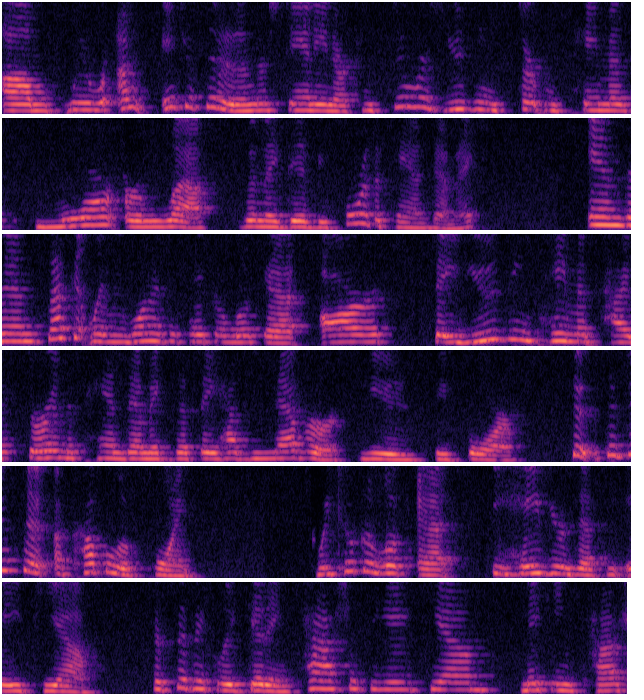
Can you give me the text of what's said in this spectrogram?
Um, we were interested in understanding are consumers using certain payments more or less than they did before the pandemic? And then secondly, we wanted to take a look at are they using payment types during the pandemic that they have never used before? So, so just a, a couple of points. We took a look at behaviors at the ATM specifically getting cash at the ATM, making cash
